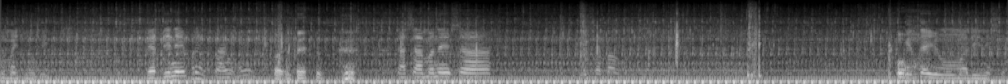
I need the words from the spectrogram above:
Sa may tubig. Verde na yun, pre. Pangit na yun. Yan. Kasama na yun sa sa sabaw. Oh. Maganda yung malinis yun.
